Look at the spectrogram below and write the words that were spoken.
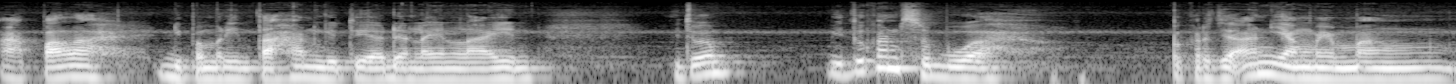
apalah di pemerintahan gitu ya dan lain-lain. Itu kan itu kan sebuah pekerjaan yang memang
